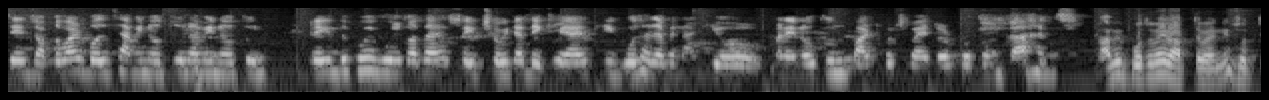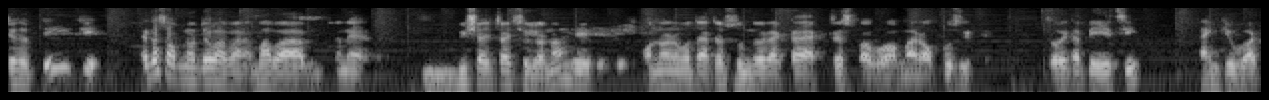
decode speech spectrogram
যে যতবার বলছে আমি নতুন আমি নতুন, এটা কিন্তু খুবই ভুল কথা। সেই ছবিটা দেখলে আর কি বোঝা যাবে না কি ও মানে নতুন পাঠ করছে বা এটার প্রথম কাজ। আমি প্রথমেই ভাবতে পারিনি, সত্যি সত্যি, কি এটা স্বপ্নতেও ভাবা ভাবা মানে বিষয়টা ছিল না যে অন্যের মতো এত সুন্দর একটা অ্যাক্ট্রেস পাবো আমার অপোজিটে তো এটা পেয়েছি। থ্যাংক ইউ গড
